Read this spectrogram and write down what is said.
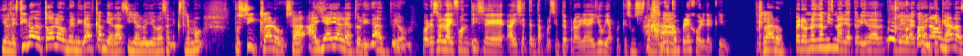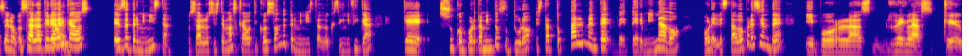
y el destino de toda la humanidad cambiará si ya lo llevas al extremo. Pues sí, claro, o sea, ahí hay aleatoriedad, pero... Por eso el iPhone dice hay 70% de probabilidad de lluvia, porque es un sistema muy complejo el del clima. Claro. Pero no es la misma aleatoriedad de la cuántica. no, nada, cero. O sea, la teoría del caos es determinista. O sea, los sistemas caóticos son deterministas, lo que significa que su comportamiento futuro está totalmente determinado por el estado presente y por las reglas que,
